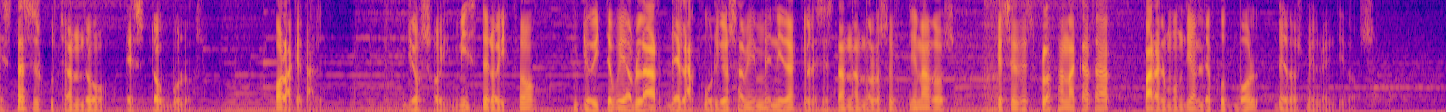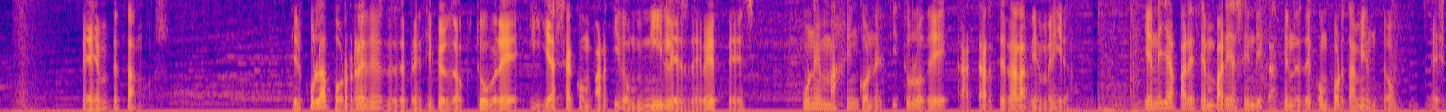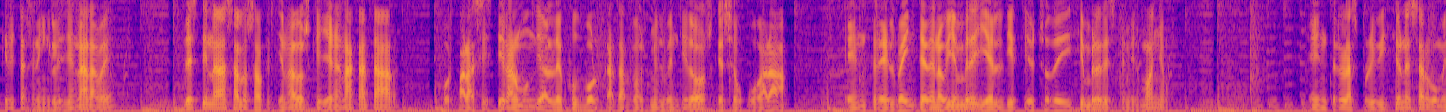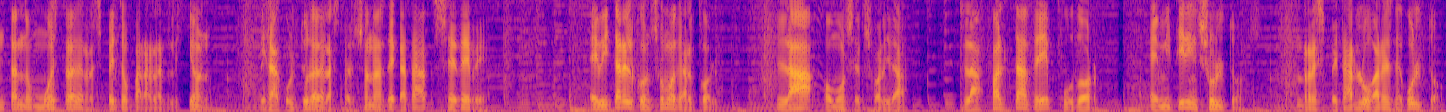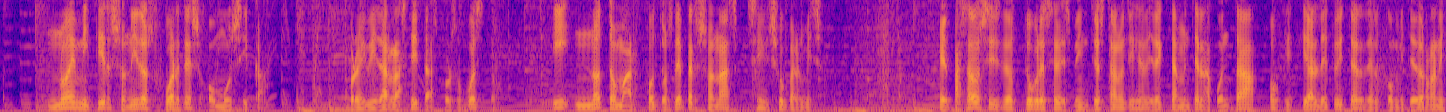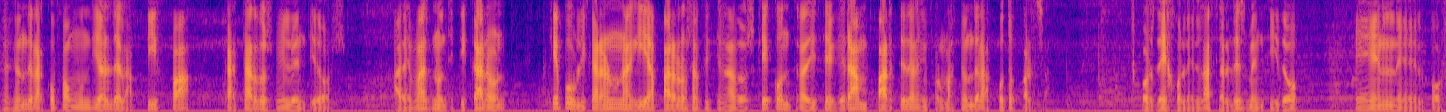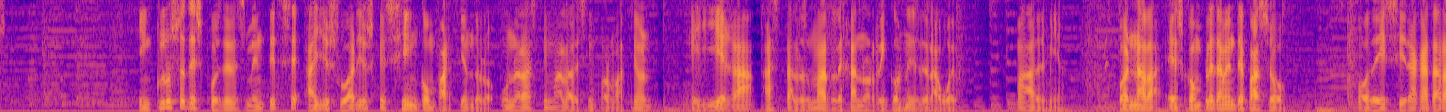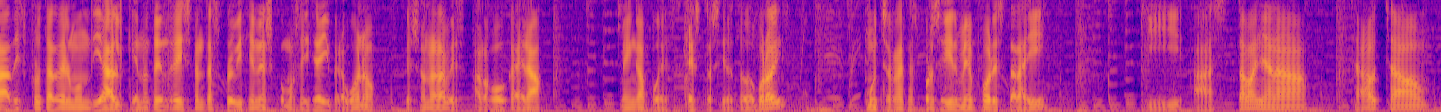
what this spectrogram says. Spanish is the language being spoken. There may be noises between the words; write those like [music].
Estás escuchando Stop Bulos. Hola, ¿qué tal? Yo soy Mr. Oizo y hoy te voy a hablar de la curiosa bienvenida que les están dando a los aficionados que se desplazan a Qatar para el Mundial de Fútbol de 2022. Empezamos. Circula por redes desde principios de octubre y ya se ha compartido miles de veces una imagen con el título de Qatar te da la bienvenida. Y en ella aparecen varias indicaciones de comportamiento, escritas en inglés y en árabe, destinadas a los aficionados que lleguen a Qatar pues para asistir al Mundial de Fútbol Qatar 2022 que se jugará entre el 20 de noviembre y el 18 de diciembre de este mismo año. Entre las prohibiciones argumentando muestra de respeto para la religión y la cultura de las personas de Qatar se debe evitar el consumo de alcohol, la homosexualidad, la falta de pudor, emitir insultos, respetar lugares de culto, no emitir sonidos fuertes o música, prohibir las citas, por supuesto, y no tomar fotos de personas sin su permiso. El pasado 6 de octubre se desmintió esta noticia directamente en la cuenta oficial de Twitter del Comité de Organización de la Copa Mundial de la FIFA Qatar 2022. Además notificaron que publicarán una guía para los aficionados que contradice gran parte de la información de la foto falsa. Os dejo el enlace al desmentido en el post. Incluso después de desmentirse hay usuarios que [laughs] siguen compartiéndolo. Una lástima la desinformación que llega hasta los más lejanos rincones de la web. Madre mía. Pues nada, es completamente falso. Podéis ir a Qatar a disfrutar del mundial, que no tendréis tantas prohibiciones como se dice ahí, pero bueno, que son árabes, algo caerá. Venga pues, esto ha sido todo por hoy. Muchas gracias por seguirme, por estar ahí. Y hasta mañana. Chao, chao.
